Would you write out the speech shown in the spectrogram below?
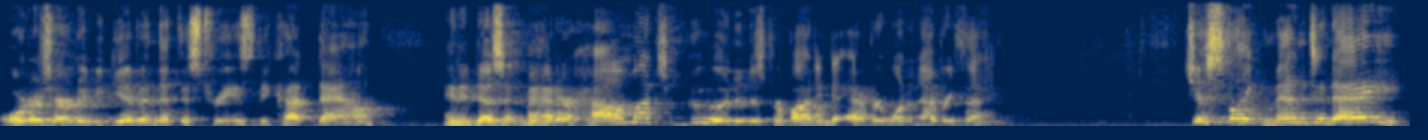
Orders are to be given that this tree is to be cut down. And it doesn't matter how much good it is providing to everyone and everything. Just like men today,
